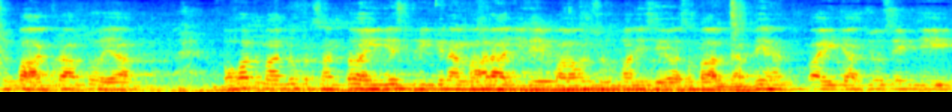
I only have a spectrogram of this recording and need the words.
ਸੁਭਾਗ ਪ੍ਰਾਪਤ ਹੋਇਆ। ਬਹੁਤ ਮਨ ਨੂੰ ਪ੍ਰਸੰਨਤਾ ਹੋਈ ਜਿਸ ਤਰੀਕੇ ਨਾਲ ਮਹਾਰਾਜ ਜੀ ਦੇ ਪਾਵਨ ਸਰੂਪਾਂ ਦੀ ਸੇਵਾ ਸੰਭਾਲ ਕਰਦੇ ਹਨ। ਭਾਈ ਜਸਜੋਤ ਸਿੰਘ ਜੀ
